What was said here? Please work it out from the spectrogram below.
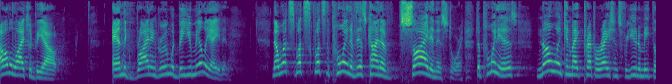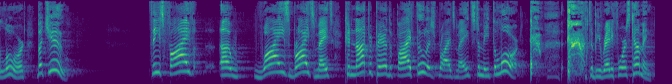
all the lights would be out, and the bride and groom would be humiliated. Now, what's, what's, what's the point of this kind of side in this story? The point is, no one can make preparations for you to meet the Lord but you. These five uh, wise bridesmaids could not prepare the five foolish bridesmaids to meet the Lord, to be ready for his coming.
